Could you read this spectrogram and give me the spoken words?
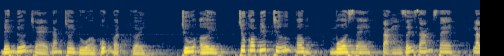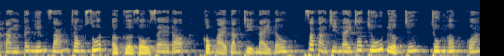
đến đứa trẻ đang chơi đùa cũng bật cười. Chú ơi, chú có biết chữ không? Mua xe, tặng giấy dán xe, là tặng cái miếng dán trong suốt ở cửa sổ xe đó, không phải tặng chị này đâu. Sao tặng chị này cho chú được chứ? Chú ngốc quá.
